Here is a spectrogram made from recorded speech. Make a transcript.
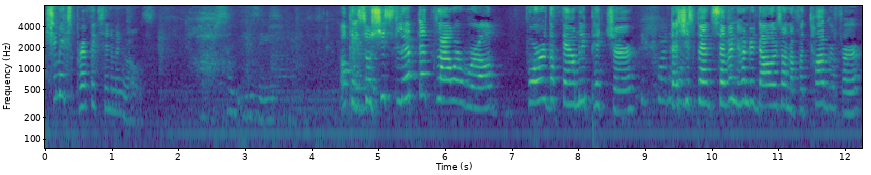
She makes perfect cinnamon rolls. So easy. Okay, so she slipped at Flower World for the family picture that she spent $700 on a photographer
